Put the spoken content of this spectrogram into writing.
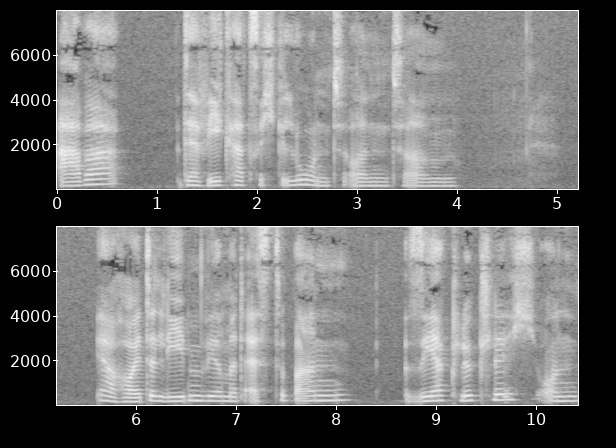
Aber der Weg hat sich gelohnt und ähm, ja, heute leben wir mit Esteban sehr glücklich und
